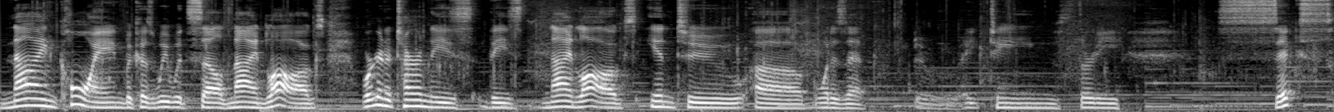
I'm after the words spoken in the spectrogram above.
nine coin because we would sell nine logs, we're going to turn these these nine logs into uh, what is that? 1836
